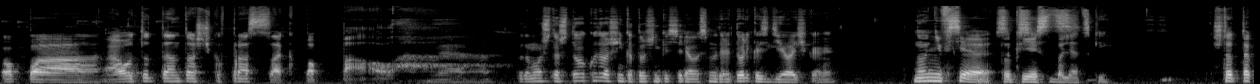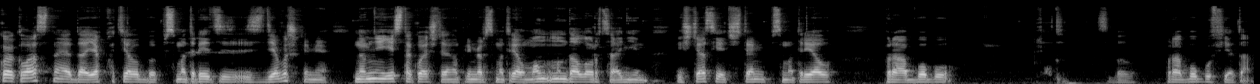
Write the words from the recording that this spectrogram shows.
Опа! А вот тут Антошечка в просак попал. Да. Потому что что тошненько сериалы смотрят только с девочками. Ну, не все. Тут есть блядский. что-то такое классное, да, я бы хотел бы посмотреть с девушками, но у меня есть такое, что я, например, смотрел «Ман- «Мандалорца» один, и сейчас я частями посмотрел про Бобу... Блядь, забыл. Про Бобу Фета.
